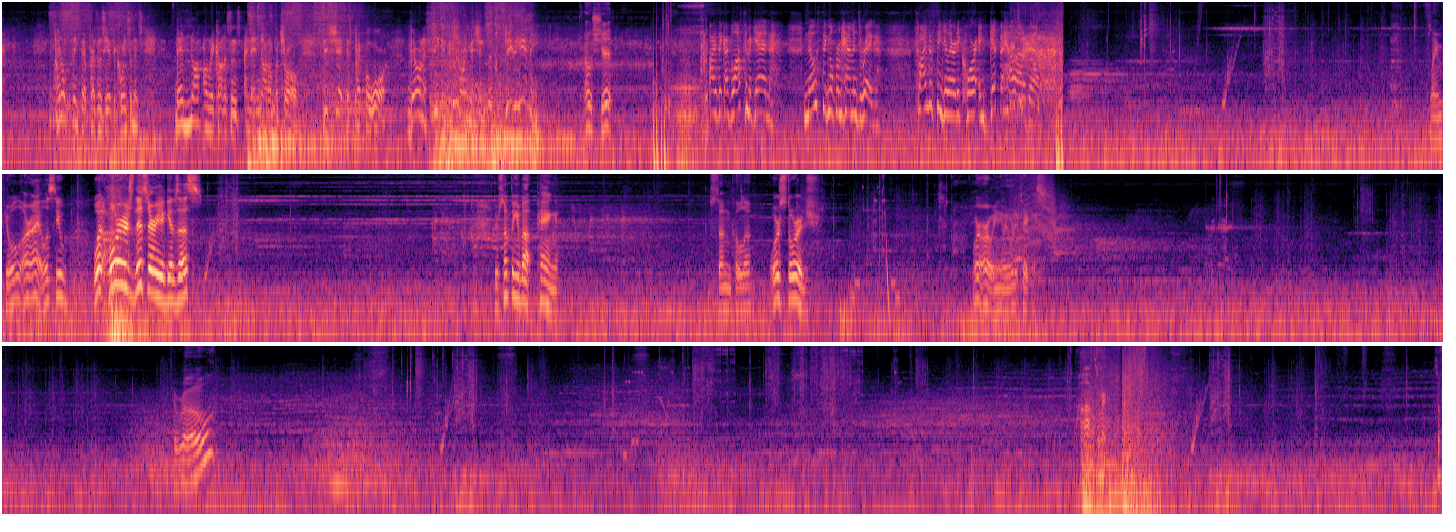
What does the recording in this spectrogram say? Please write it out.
I don't think their presence here is a coincidence. They're not on reconnaissance and they're not on patrol. This ship is prepped for war. They're on a seek and destroy mission. Do you hear me? Oh shit. Isaac, I've lost him again. No signal from Hammond's rig. Find the Singularity Core and get the hell out of there. Flame fuel. Alright, let's see what horrors this area gives us. There's something about Peng. Sun Cola. Or storage. Where are we anyway? Where'd it take us?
